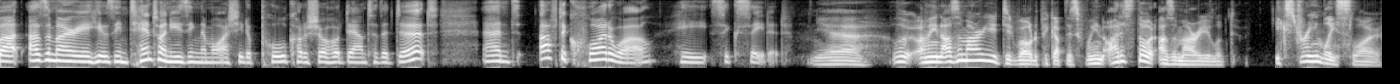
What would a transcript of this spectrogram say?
But Azumaryu, he was intent on using the Moashi to pull Kotoshoho down to the dirt. And after quite a while, he succeeded. Yeah. Look, I mean, Azumaryu did well to pick up this win. I just thought Azumaryu looked extremely slow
